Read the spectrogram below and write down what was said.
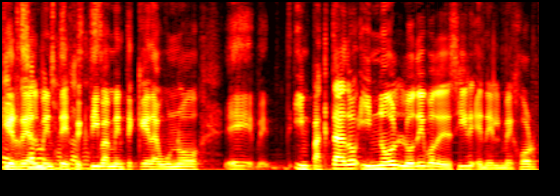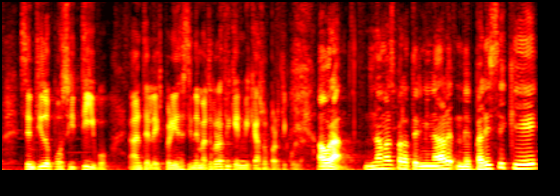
que realmente efectivamente queda uno eh, impactado y no lo debo de decir en el mejor sentido positivo ante la experiencia cinematográfica en mi caso particular. Ahora, nada más para terminar, me parece que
